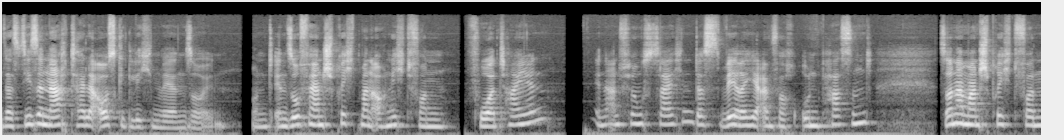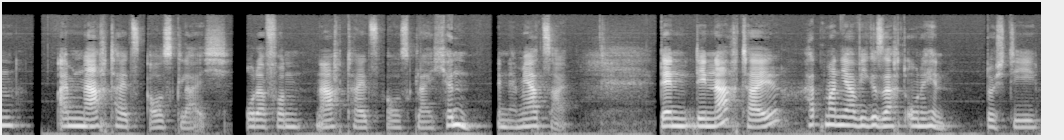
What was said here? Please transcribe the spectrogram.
dass diese Nachteile ausgeglichen werden sollen. Und insofern spricht man auch nicht von Vorteilen, in Anführungszeichen, das wäre hier einfach unpassend, sondern man spricht von einem Nachteilsausgleich oder von Nachteilsausgleichen in der Mehrzahl. Denn den Nachteil hat man ja, wie gesagt, ohnehin durch die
